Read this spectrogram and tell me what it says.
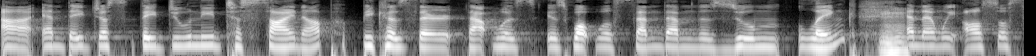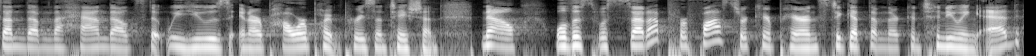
uh, and they just they do need to sign up because they're that was is what will send them the Zoom link, and then we also send them the handouts that we use in our PowerPoint presentation. Now, while this was set up for foster care parents to get them their continuing ed.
